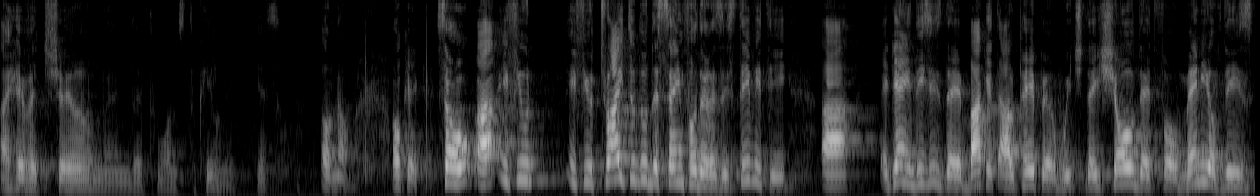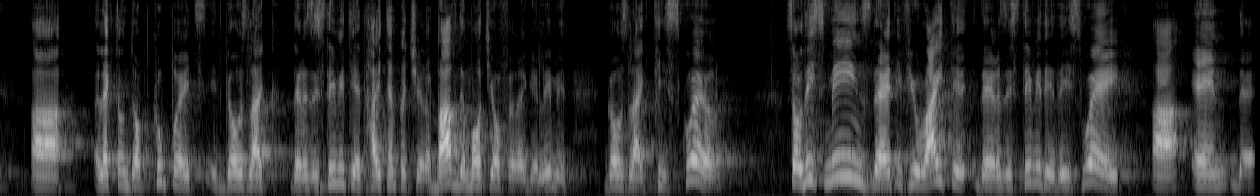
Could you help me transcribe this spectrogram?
I have a chairman that wants to kill me, yes? Oh, no. Okay, so uh, if, you, if you try to do the same for the resistivity, again, this is the Bach et al paper, which they show that for many of these uh, electron-doped cuprates, it goes like the resistivity at high temperature above the Mott-Ioffe-Regel limit goes like T squared. So this means that if you write the, the resistivity this way, uh, and the,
